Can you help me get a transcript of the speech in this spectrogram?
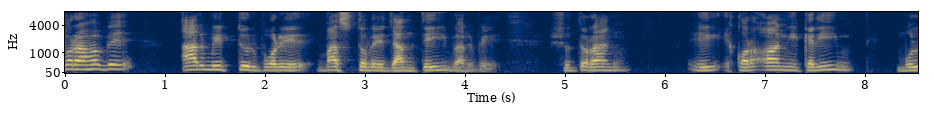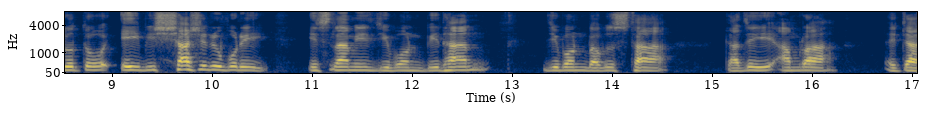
করা হবে আর মৃত্যুর পরে বাস্তবে জানতেই পারবে। সুতরাং এই কোরআন করিম মূলত এই বিশ্বাসের উপরেই ইসলামী জীবন বিধান, জীবন ব্যবস্থা, কাজেই আমরা এটা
